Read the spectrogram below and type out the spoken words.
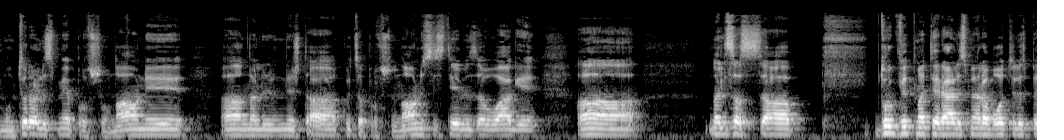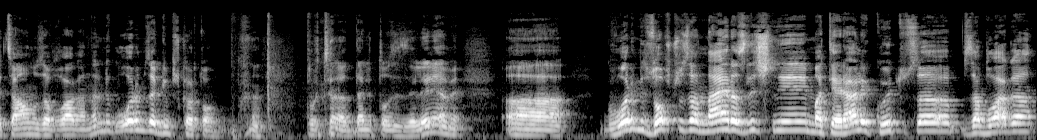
Монтирали сме професионални а, нали, неща, които са професионални системи за влаги. А, нали, с а, друг вид материали сме работили специално за влага. Нали, не говорим за гипс картон, нали, този зеления, ами, а, говорим изобщо за най-различни материали, които са за влага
